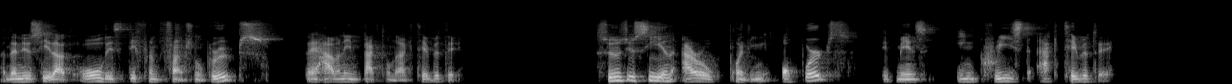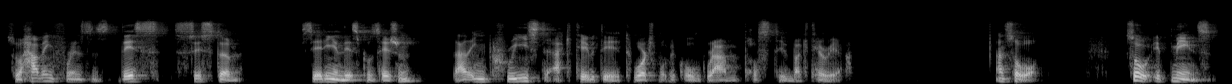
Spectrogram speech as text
And then you see that all these different functional groups, they have an impact on the activity. As soon as you see an arrow pointing upwards, it means increased activity. So having, for instance, this system sitting in this position, that increased activity towards what we call gram-positive bacteria, and so on. So it means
